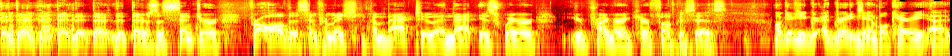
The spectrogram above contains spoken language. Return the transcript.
that, there, that, there, that, there, that, there's a center for all this information to come back to, and that is where your primary care focus is. I'll give you a great example, Cary. Uh,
